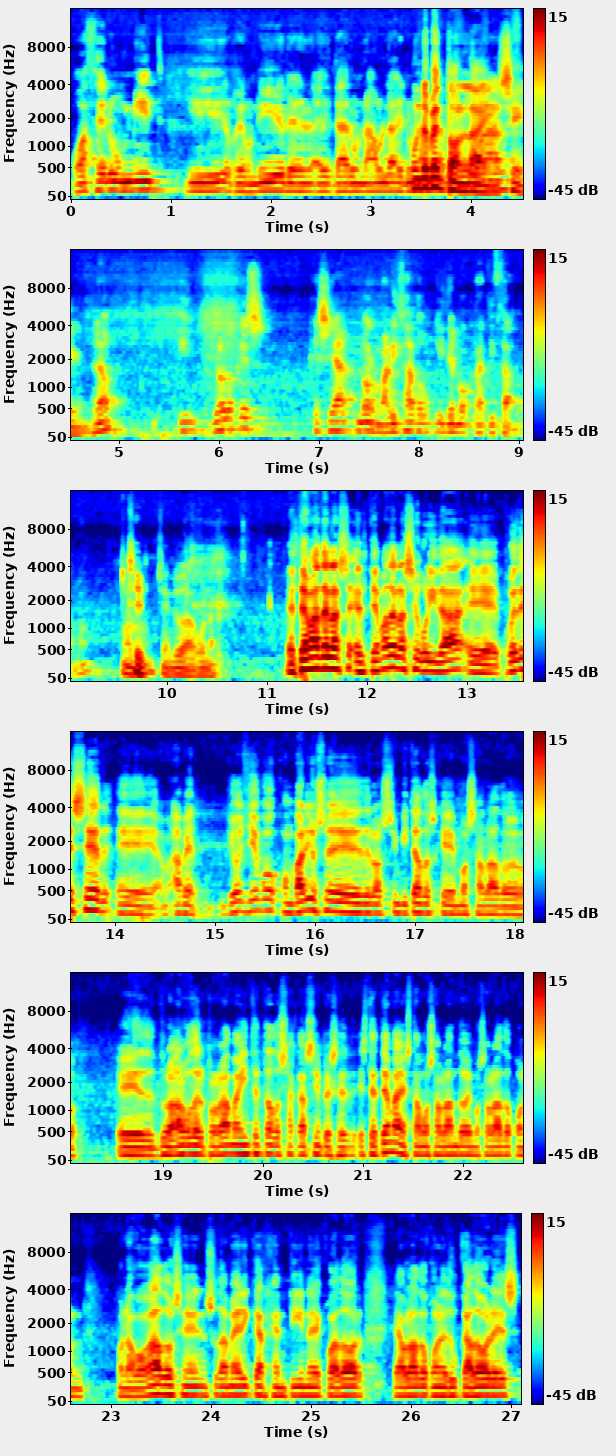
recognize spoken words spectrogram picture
O hacer un meet y reunir, eh, dar un aula en un evento online, sí. Y yo lo que es que sea normalizado y democratizado, ¿no? Sí, sin duda alguna. El tema de la, el tema de la seguridad eh, puede ser, eh, a ver, yo llevo con varios eh, de los invitados que hemos hablado a lo largo del programa he intentado sacar siempre este, tema. Estamos hablando, hemos hablado con, abogados en Sudamérica, Argentina, Ecuador, he hablado con educadores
